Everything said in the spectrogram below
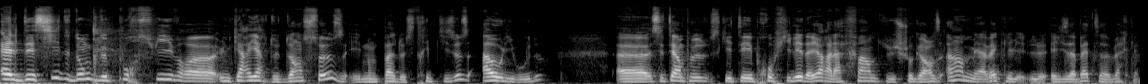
elle décide donc de poursuivre euh, une carrière de danseuse et non pas de stripteaseuse à Hollywood. Euh, C'était un peu ce qui était profilé d'ailleurs à la fin du Showgirls 1, mais avec Elizabeth Berkley.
